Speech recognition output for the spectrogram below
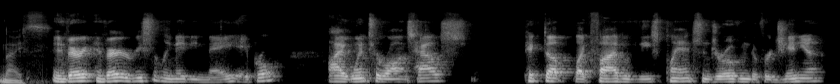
Nice. And very and very recently, maybe May, April, I went to Ron's house, picked up like five of these plants, and drove them to Virginia,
